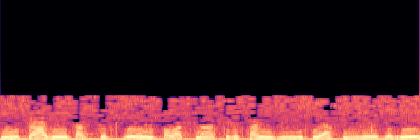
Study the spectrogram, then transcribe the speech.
මිනිසාගේ සත්‍යත්වයෙන් පවත්නා තිරසන් ජීවිතයක් නෙවේද ඒ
